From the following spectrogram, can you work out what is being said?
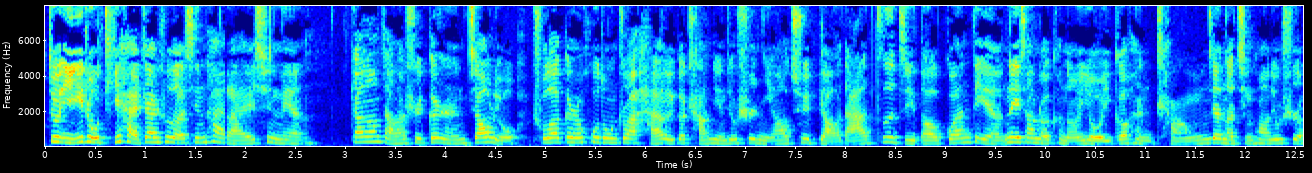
就以一种题海战术的心态来训练。刚刚讲的是跟人交流，除了跟人互动之外，还有一个场景就是你要去表达自己的观点。内向者可能有一个很常见的情况，就是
